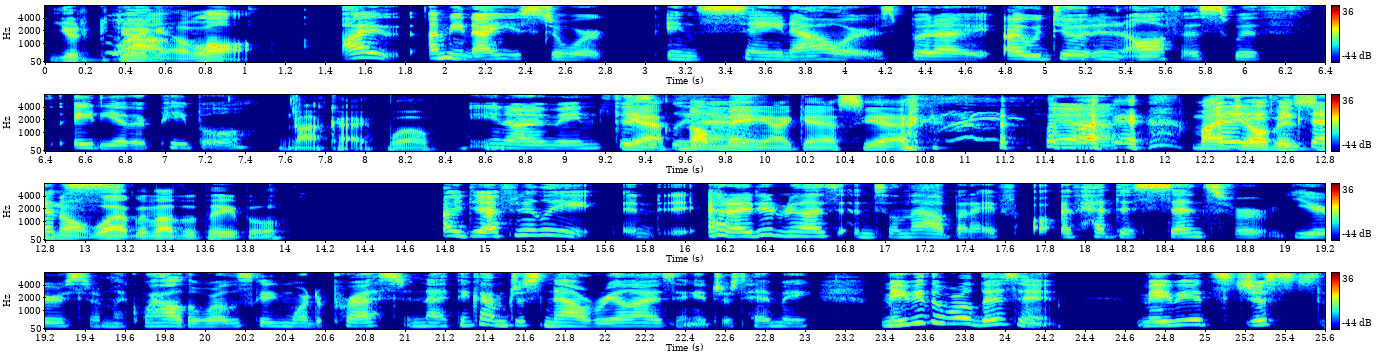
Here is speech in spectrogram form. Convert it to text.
you're doing it a lot. I I mean I used to work insane hours, but I I would do it in an office with 80 other people. okay well You know what I mean? yeah not there. me i guess yeah, Yeah. my job is to not work with other people I definitely and and I didn't realize it until now, but I've I've had this sense for years that I'm like, wow, the world is getting more depressed, and I think I'm just now realizing it just hit me. Maybe the world isn't. Maybe it's just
